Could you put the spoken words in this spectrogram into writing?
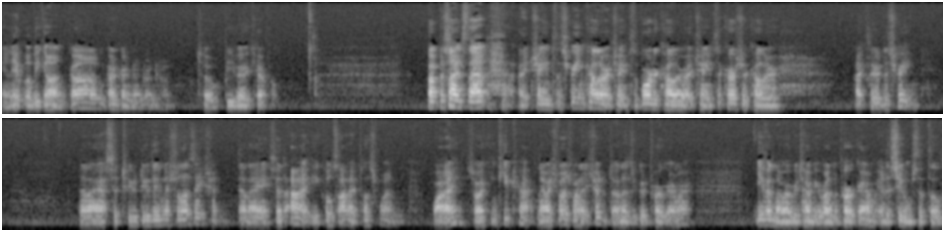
And it will be gone. Gone, gone, gone, gone, gone, gone. So be very careful. But besides that, I changed the screen color, I changed the border color, I changed the cursor color, I cleared the screen. Then I asked it to do the initialization. Then I said i equals i plus 1. Why? So I can keep track. Now I suppose what I should have done as a good programmer, even though every time you run the program, it assumes that the,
